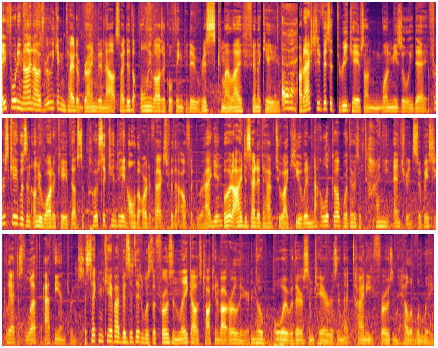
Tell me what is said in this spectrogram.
Day 49, I was really getting tired of grinding out, so I did the only logical thing to do. Risk my life in a cave. I would actually visit three caves on one measly day. The first cave was an underwater cave that was supposed to contain all the artifacts for the Alpha Dragon, but I decided to have 2 IQ and not look up where there was a tiny entrance, so basically I just left at the entrance. The second cave I visited was the frozen lake I was talking about earlier, and oh boy were there some terrors in that tiny frozen hell of a lake.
